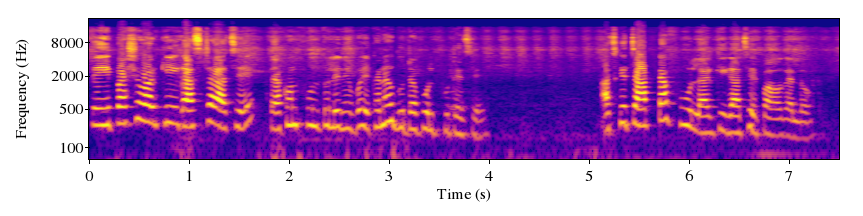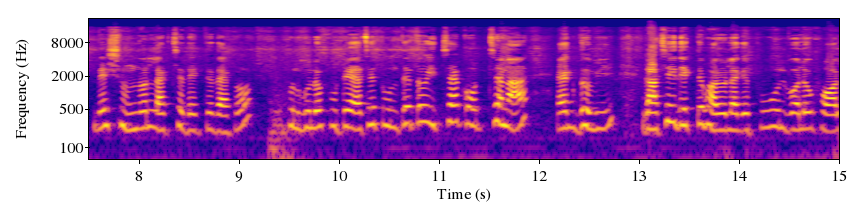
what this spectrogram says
তো এই পাশেও আর কি গাছটা আছে, তো এখন ফুল তুলে নেব। এখানেও দুটো ফুল ফুটেছে। আজকে চারটা ফুল আর কি গাছের পাওয়া গেল। বেশ সুন্দর লাগছে দেখতে, দেখো। ফুলগুলো ফুটে আছে, তুলতে তো ইচ্ছা করছে না একদমই। গাছেই দেখতে ভালো লাগে, ফুল বলো, ফল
